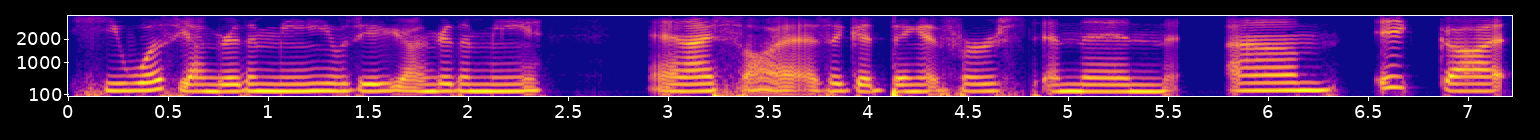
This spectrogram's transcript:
he was younger than me. He was a year younger than me, and I saw it as a good thing at first. And then um, it got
